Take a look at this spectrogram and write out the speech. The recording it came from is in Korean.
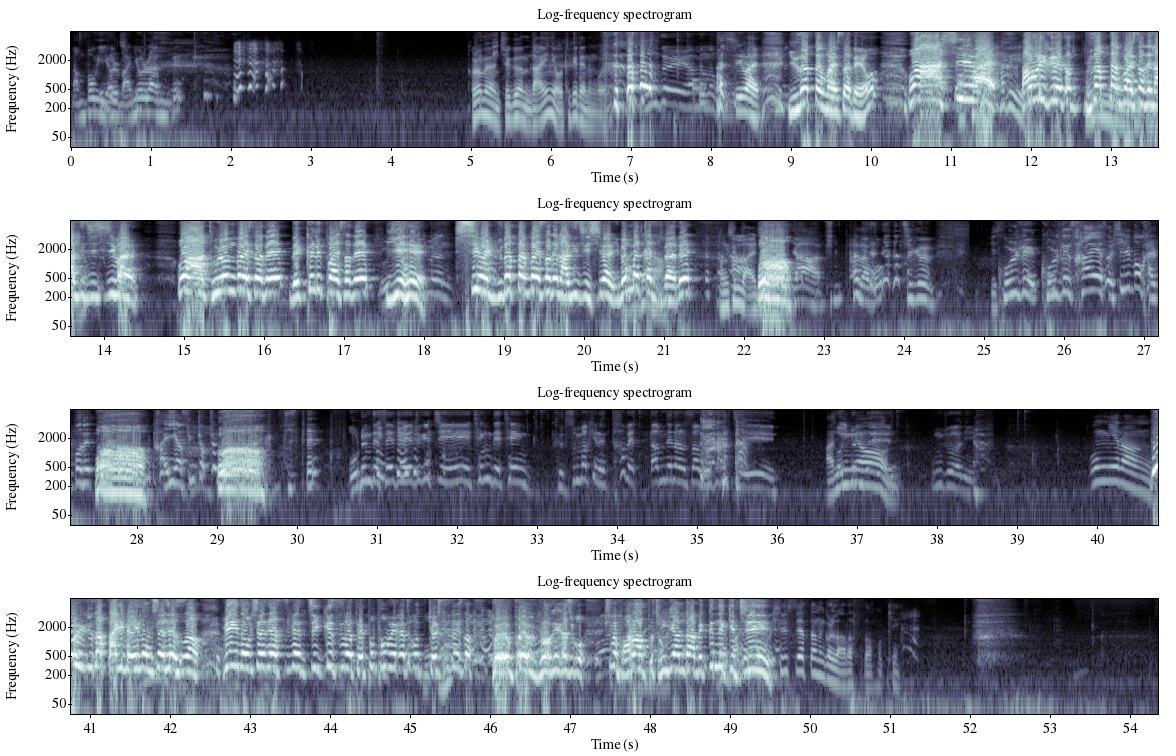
남봉이 열 많이 올랐는데? 그러면 지금 라인이 어떻게 되는 거예요? 정글 한 명만 아 씨발 유나땅 발사돼요? 와 씨발 합의. 아무리 그래도 유나땅 발사돼 아니지 씨발 와 도연 발사돼 네클립 발사돼 이해해 씨발 유나땅 발사돼 아니지 씨발 이런 말까지 알잖아. 들어야 돼? 당신도 알죠? 와 야 비슷하다고? 지금 골드 골드 4에서 실버 갈 와. 뻔했다 다이아 승격전 와. 비슷해? 오른데 세주 해주겠지 탱대 탱 그 숨막히는 탑에 땀내 나는 싸움 해주겠지 아니면 공주환이 뿡이랑 뭘 유나땅이 메인 옵션이었어 메인 옵션이었으면 징크스로 대포폼 해가지고 결승에서 뻥뻥뻥 해가지고 씨발 바로 앞으로 정리한 다음에 끝냈겠지 실수했다는 걸 알았어. 오케이.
